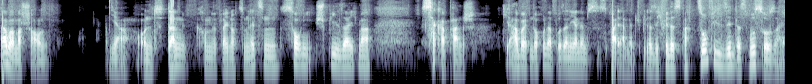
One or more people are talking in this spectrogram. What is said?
Aber mal schauen. Ja, und dann kommen wir vielleicht noch zum letzten Sony-Spiel, sag ich mal. Sucker Punch. Die arbeiten doch hundertprozentig an dem Spider-Man-Spiel. Also ich finde, das macht so viel Sinn, das muss so sein.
